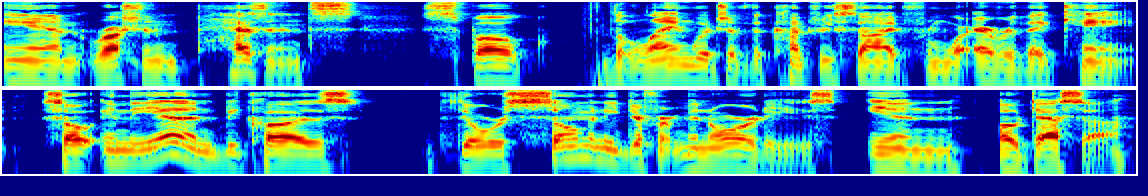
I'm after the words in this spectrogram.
and Russian peasants spoke the language of the countryside from wherever they came. So, in the end, because there were so many different minorities in Odessa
